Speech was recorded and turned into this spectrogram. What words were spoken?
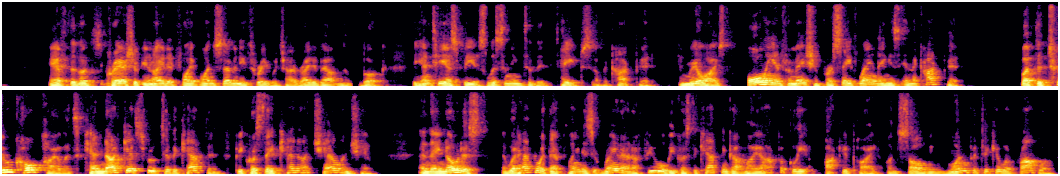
After the mm-hmm. crash of United Flight 173, which I write about in the book, the NTSB is listening to the tapes of the cockpit and realized all the information for a safe landing is in the cockpit. But the two co-pilots cannot get through to the captain because they cannot challenge him. And they noticed that what happened with that plane is it ran out of fuel because the captain got myopically occupied on solving one particular problem.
